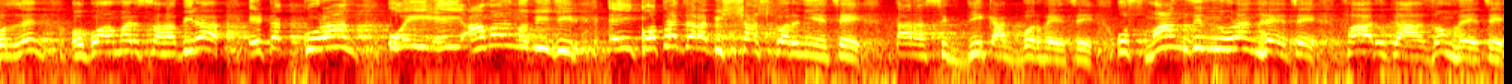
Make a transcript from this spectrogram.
বললেন, ওগো আমার সাহাবিরা, এটা কোরআন, ওই, এই আমার নবীজির, এই কথা যারা বিশ্বাস করে নিয়েছে, তারা সিদ্দিক আকবর হয়েছে ওসমান জিন্নুরান হয়েছে ফারুক আজম হয়েছে।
